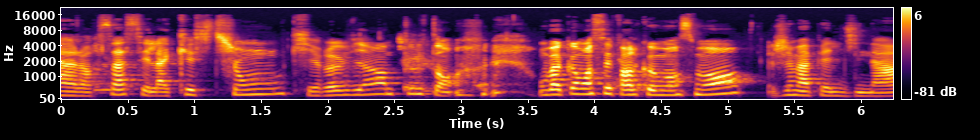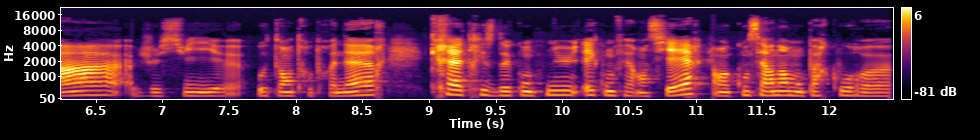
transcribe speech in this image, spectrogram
Alors ça, c'est la question qui revient tout le temps. On va commencer par le commencement. Je m'appelle Dina, je suis euh, auto-entrepreneur, créatrice de contenu et conférencière. En concernant mon parcours euh,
